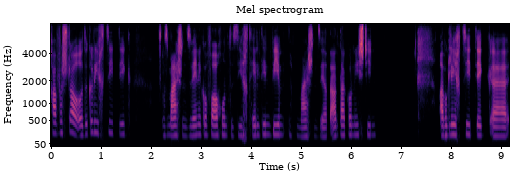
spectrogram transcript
kann verstehen kann. Oder gleichzeitig, was meistens weniger vorkommt, dass ich die Heldin bin. Ich bin meistens eher die Antagonistin. Aber gleichzeitig, äh,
